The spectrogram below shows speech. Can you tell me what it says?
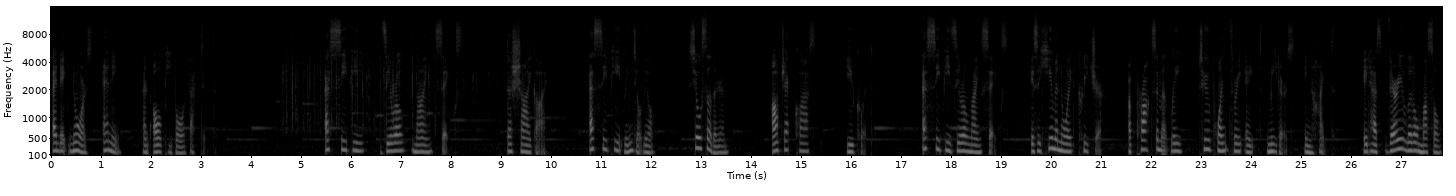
and ignores any and all people affected. SCP 096 The Shy Guy SCP 零九六羞涩的人，Object Class Euclid. SCP 096 is a humanoid creature, approximately 2.38 meters in height. It has very little muscle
